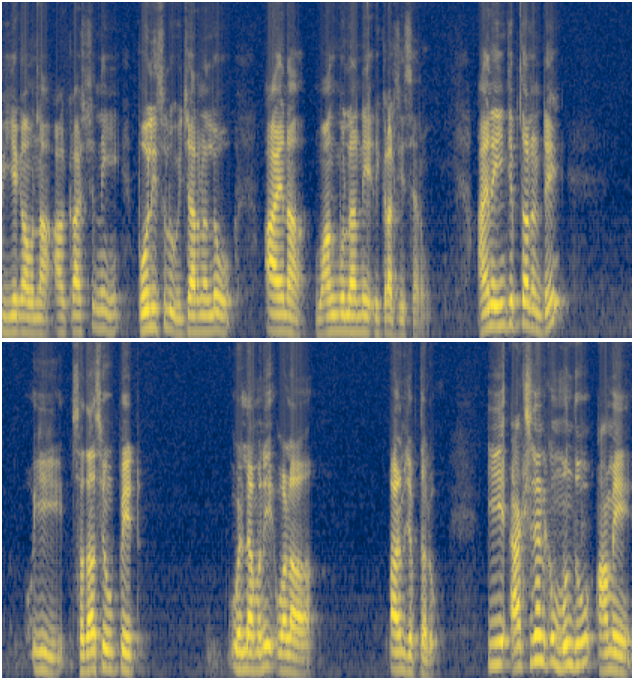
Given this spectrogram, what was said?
పిఏగా ఉన్న ఆకాష్ని పోలీసులు విచారణలో ఆయన వాంగ్మూలాన్ని రికార్డ్ చేశారు. ఆయన ఏం చెప్తాడంటే ఈ సదాశివపేట్ వెళ్ళామని వాళ్ళ ఆయన చెప్తాడు. ఈ యాక్సిడెంట్కు ముందు ఆమె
